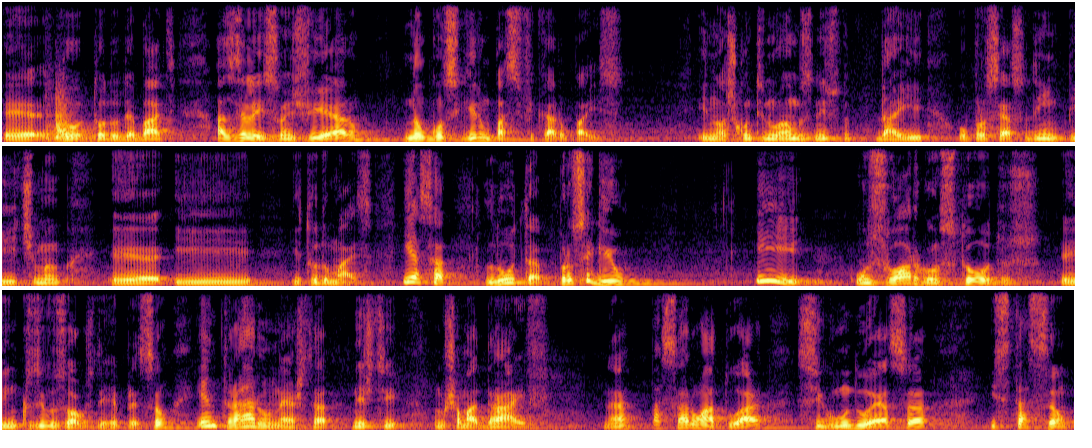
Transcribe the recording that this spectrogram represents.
é, do, todo o debate. As eleições vieram, não conseguiram pacificar o país. E nós continuamos nisso, daí o processo de impeachment é, e, e tudo mais. E essa luta prosseguiu. E os órgãos todos, inclusive os órgãos de repressão, entraram nesta, neste, vamos chamar, drive. Né? Passaram a atuar segundo essa estação.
